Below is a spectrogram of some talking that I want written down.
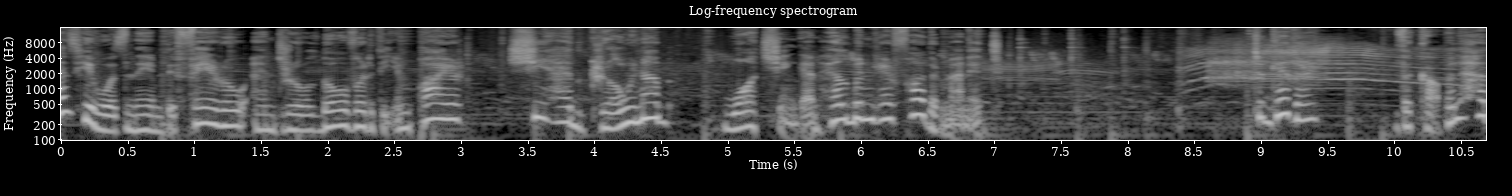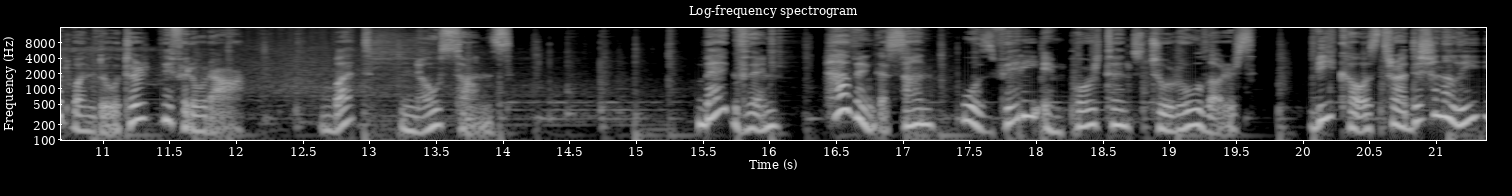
as he was named the pharaoh and ruled over the empire she had grown up watching and helping her father manage. Together, the couple had one daughter, Neferura, but no sons. Back then, having a son was very important to rulers because traditionally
